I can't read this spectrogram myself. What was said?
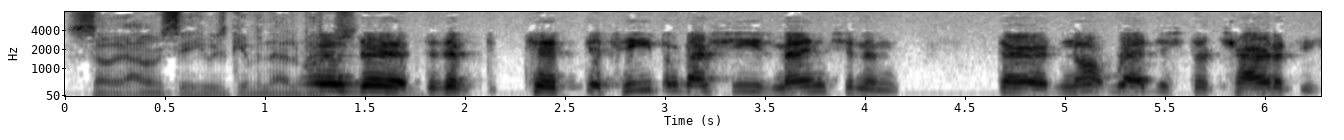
So obviously he was giving that Well, the, the, the, the, people that she's mentioning, they're not registered charities.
